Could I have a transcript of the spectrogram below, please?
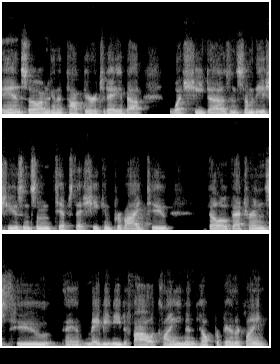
And so I'm going to talk to her today about what she does and some of the issues and some tips that she can provide to fellow veterans who uh, maybe need to file a claim and help prepare their claim.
